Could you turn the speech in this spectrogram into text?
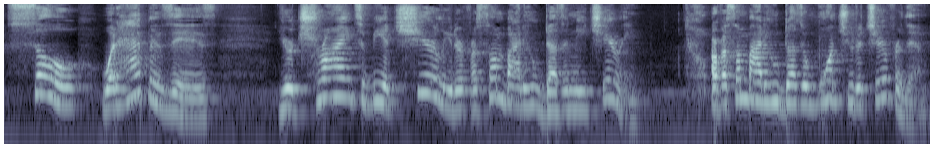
So what happens is you're trying to be a cheerleader for somebody who doesn't need cheering or for somebody who doesn't want you to cheer for them.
